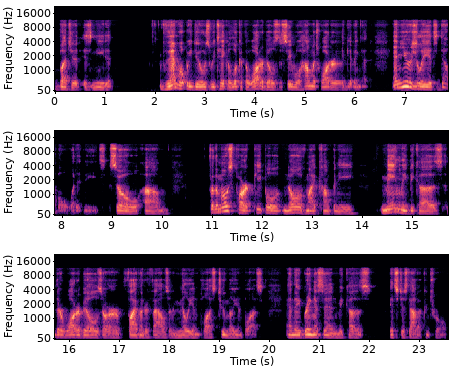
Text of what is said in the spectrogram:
budget is needed. Then what we do is we take a look at the water bills to see, well, how much water are they giving it? And usually it's double what it needs. So um, for the most part, people know of my company mainly because their water bills are 500,000, a million plus, 2 million plus, and they bring us in because it's just out of control.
